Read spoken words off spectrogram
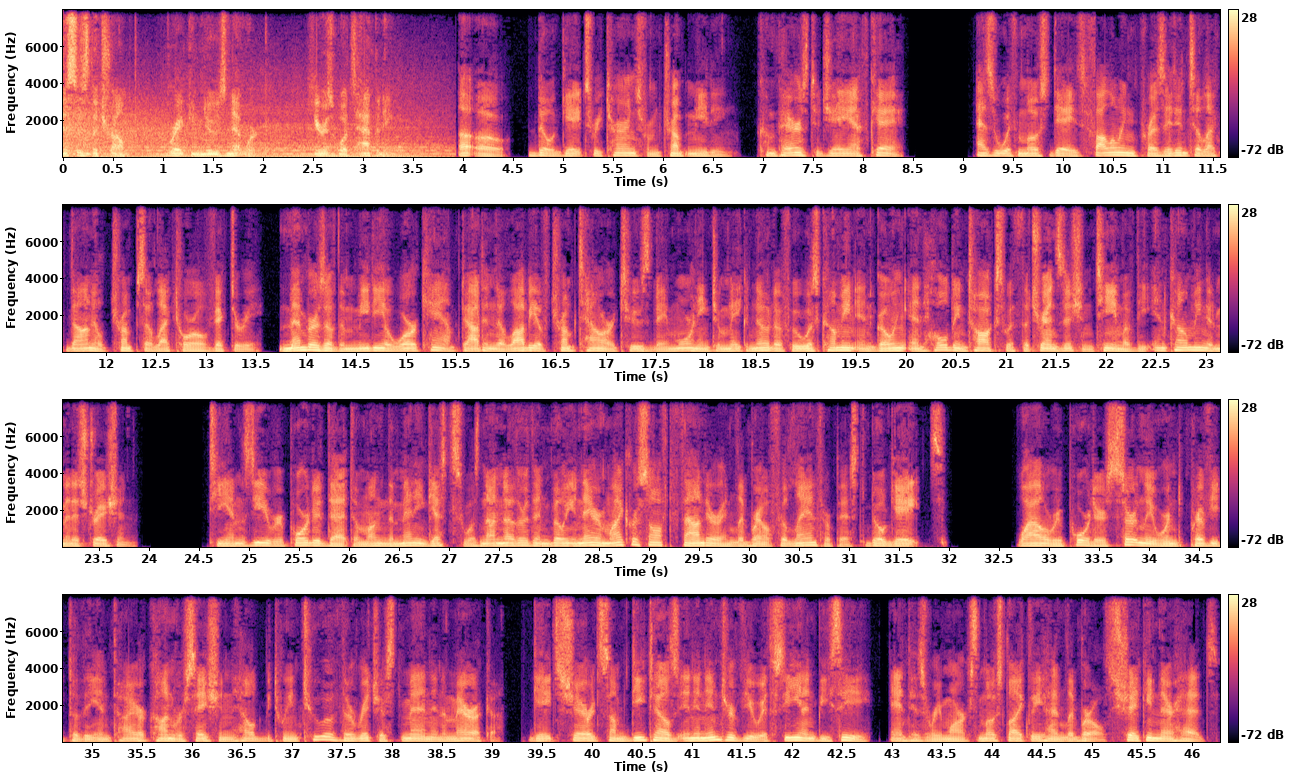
This is the Trump Breaking News Network. Here's what's happening. Uh-oh, Bill Gates returns from Trump meeting, compares to JFK. As with most days following President-elect Donald Trump's electoral victory, members of the media were camped out in the lobby of Trump Tower Tuesday morning to make note of who was coming and going and holding talks with the transition team of the incoming administration. TMZ reported that among the many guests was none other than billionaire Microsoft founder and liberal philanthropist Bill Gates. While reporters certainly weren't privy to the entire conversation held between two of the richest men in America, Gates shared some details in an interview with CNBC, and his remarks most likely had liberals shaking their heads.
